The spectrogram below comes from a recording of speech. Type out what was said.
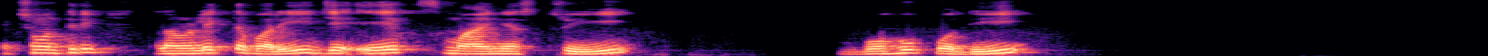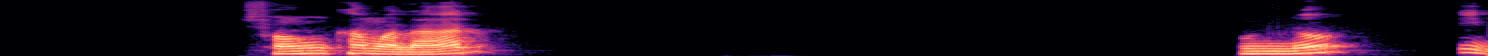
এক্স সমান থ্রি। তাহলে আমরা লিখতে পারি যে এক্স মাইনাস থ্রি বহুপদী সংখ্যামালার শূন্য তিন।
